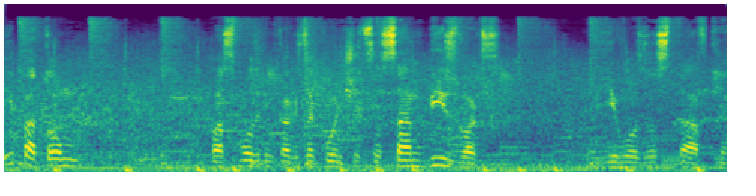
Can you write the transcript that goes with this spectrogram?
И потом посмотрим, как закончится сам Бизвакс в его заставке.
